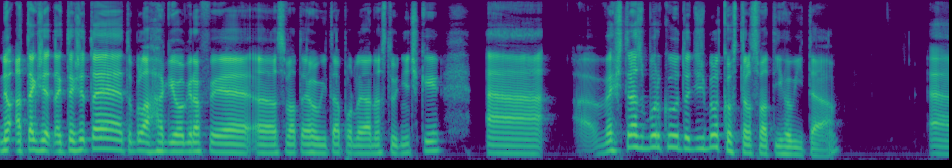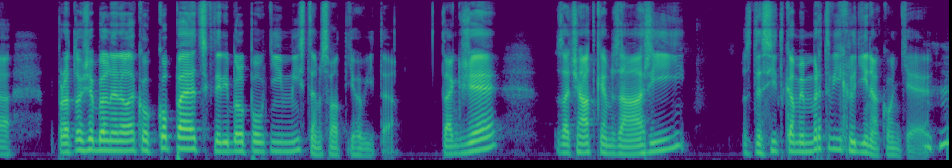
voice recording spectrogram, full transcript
No a takže, tak, takže to, je, to byla hagiografie uh, svatého Víta podle Jana Studničky. A a ve Štrasburku totiž byl kostel svatého Víta, uh, protože byl nedaleko kopec, který byl poutním místem svatého Víta. Takže začátkem září s desítkami mrtvých lidí na kontě Mhm.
